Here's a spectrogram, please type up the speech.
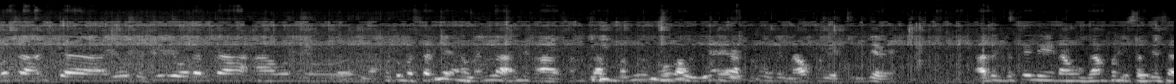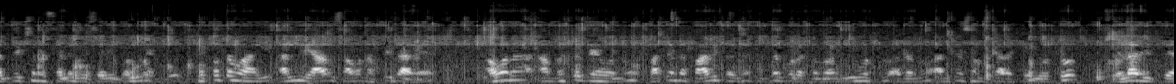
ಹೊಸ ಅಂತ ಇವತ್ತು ತೀರಿ ಹೋದಂತ ಆ ಒಂದು ಕುಟುಂಬಸ್ಥರಿಗೆ ನಮ್ಮೆಲ್ಲ, ಆ ಸಂತಾಪ ಕುಟುಂಬದಲ್ಲಿ ನಾವು ಇದ್ದೇವೆ. ಅದ್ರ ಜೊತೆಯಲ್ಲಿ ನಾವು ಗ್ರಾಮ ಪಂಚಾಯತ್ ಸದಸ್ಯ ಅಧ್ಯಕ್ಷರ ಸ್ಥಳಕ್ಕೆ ಸೇರಿಕೊಂಡು ಪ್ರಪ್ರಥಮವಾಗಿ ಅಲ್ಲಿ ಯಾರು ಸಾವನ್ನಪ್ಪಿದ್ದಾರೆ ಅವರ ಆ ಮೃತದೇಹವನ್ನು ಅತ್ಯಂತ ಪಾವಿತ್ರದ ಸಿದ್ಧಪೂರ್ವಕವಾಗಿ ಇವತ್ತು ಅದನ್ನು ಅಂತ್ಯ ಸಂಸ್ಕಾರಕ್ಕೆ ಇವತ್ತು ಎಲ್ಲ ರೀತಿಯ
